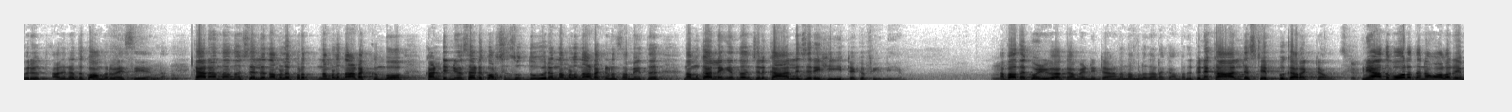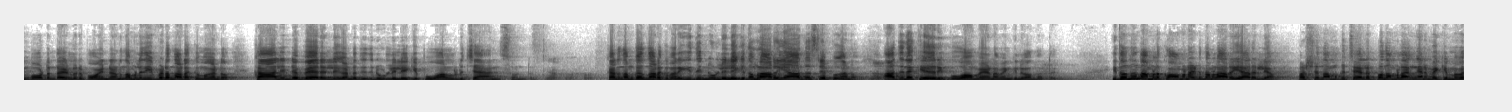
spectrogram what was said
ഒരു അതിനകത്ത് കോംപ്രമൈസ് ചെയ്യേണ്ട. കാരണം എന്താണെന്ന് വെച്ചാൽ നമ്മൾ നമ്മൾ നടക്കുമ്പോൾ കണ്ടിന്യൂസ് ആയിട്ട് കുറച്ച് ദൂരം നമ്മൾ നടക്കുന്ന സമയത്ത് നമുക്ക് അല്ലെങ്കിൽ എന്താ വെച്ചാൽ കാലിൽ ചെറിയ ഹീറ്റ് ഒക്കെ ഫീൽ ചെയ്യും. അപ്പോൾ അതൊക്കെ ഒഴിവാക്കാൻ വേണ്ടിയിട്ടാണ് നമ്മൾ നടക്കാൻ പറഞ്ഞത് പിന്നെ കാലിന്റെ സ്റ്റെപ്പ് കറക്റ്റ് ആവും. ഇനി അതുപോലെ തന്നെ വളരെ ഇമ്പോർട്ടന്റ് ആയിട്ടുള്ള ഒരു പോയിന്റ് ആണ്. നമ്മൾ ഇവിടെ നടക്കുമ്പോൾ കണ്ടോ? കാലിന്റെ വിരൽ കണ്ടത് ഇതിന്റെ ഉള്ളിലേക്ക് പോകാനുള്ളൊരു ചാൻസ് ഉണ്ട്. കാരണം നമുക്ക് അത് കാരണം നമുക്കത് നടക്കുമ്പോൾ ഇതിന്റെ ഉള്ളിലേക്ക് നമ്മൾ അറിയാതെ സ്റ്റെപ്പ് കണ്ടോ അതിലെ കയറി പോകാൻ വേണമെങ്കിൽ വന്നിട്ട്. ഇതൊന്നും നമ്മൾ കോമൺ ആയിട്ട് നമ്മൾ അറിയാറില്ല. പക്ഷെ നമുക്ക് ചിലപ്പോൾ നമ്മൾ അങ്ങനെ വെക്കുമ്പോൾ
